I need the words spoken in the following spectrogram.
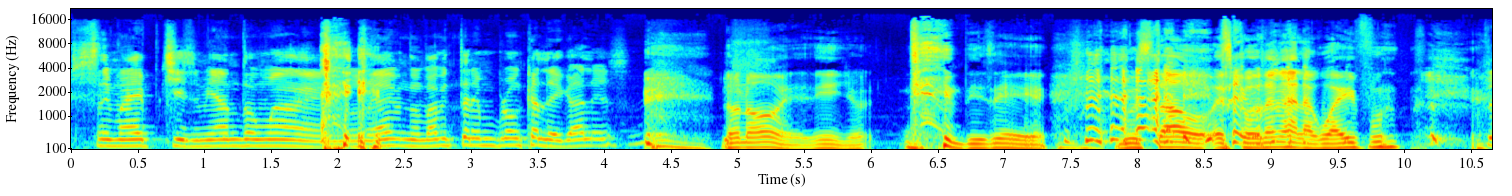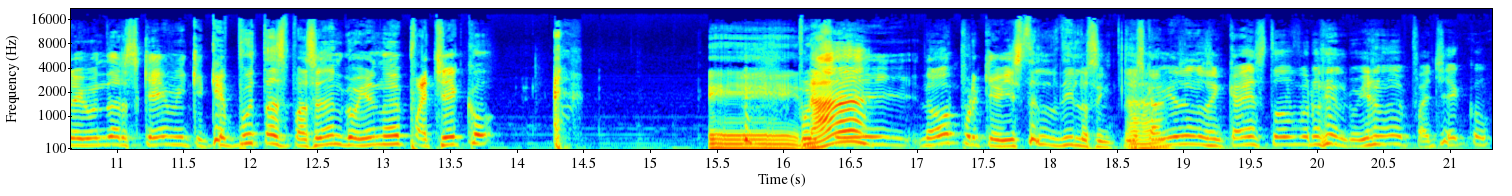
Se me va chismeando, ma. Nos, va- a meter en broncas legales. No, no, eh, yo- dice Gustavo, escolan a la waifu. Pregunta Arskemi que qué putas pasó en el gobierno de Pacheco. Eh, Porque- nada. No, porque viste los, cambios en los encajes, todos fueron en el gobierno de Pacheco.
